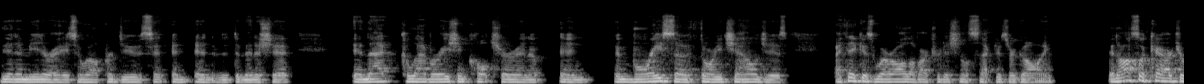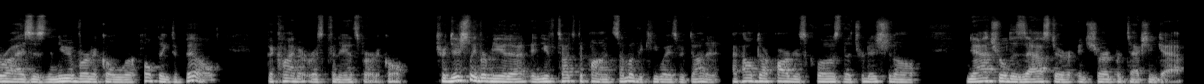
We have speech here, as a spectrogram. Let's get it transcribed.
the intermediaries who help produce and, and, and diminish it. And that collaboration culture and, and embrace of thorny challenges, I think, is where all of our traditional sectors are going. It also characterizes the new vertical we're hoping to build, the climate risk finance vertical. Traditionally, Bermuda, and you've touched upon some of the key ways we've done it, have helped our partners close the traditional natural disaster insured protection gap.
